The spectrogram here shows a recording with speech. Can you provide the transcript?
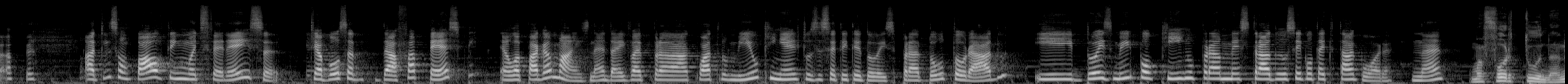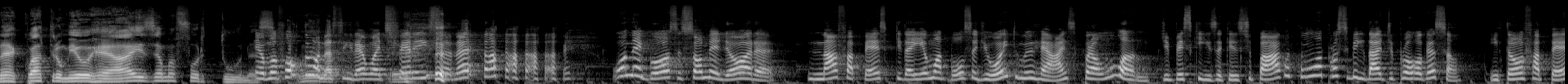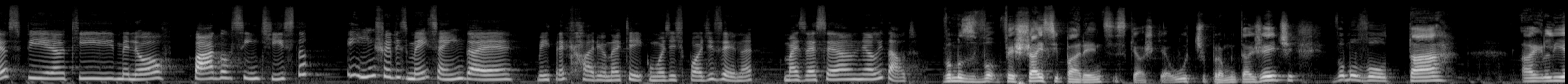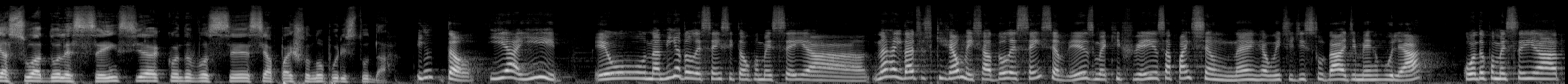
Aqui em São Paulo tem uma diferença que a bolsa da FAPESP ela paga mais, né? Daí vai para 4.572 para doutorado e 2 mil e pouquinho para mestrado, não sei quanto é que tá agora, né? Uma fortuna, né? 4 mil reais é uma fortuna. É uma assim, fortuna, né? assim, né? Uma diferença, é. né? o negócio só melhora na FAPESP, que daí é uma bolsa de 8 mil reais para um ano de pesquisa que eles te pagam com a possibilidade de prorrogação. Então a FAPESP é a que melhor paga o cientista e infelizmente ainda é bem precário, né, como a gente pode ver, né? Mas essa é a realidade. Vamos fechar esse parênteses, que acho que é útil para muita gente. Vamos voltar ali à sua adolescência, quando você se apaixonou por estudar. Então, e aí eu, na minha adolescência, então, comecei a. Na realidade, acho que realmente a adolescência mesmo é que veio essa paixão, né? Realmente de estudar, de mergulhar. Quando eu comecei a,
